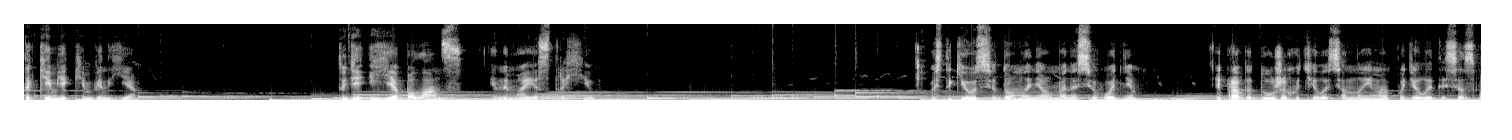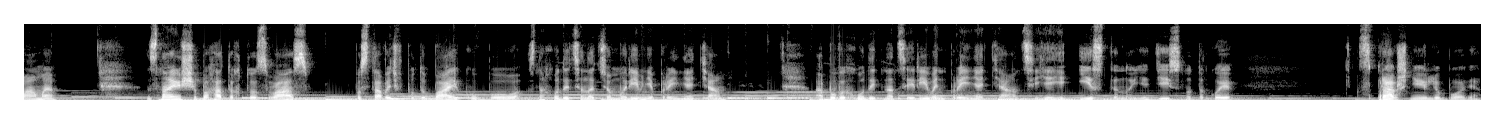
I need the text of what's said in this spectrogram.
таким, яким він є. Тоді і є баланс, і немає страхів. Ось такі усвідомлення у мене сьогодні. І правда, дуже хотілося ними поділитися з вами. Знаю, що багато хто з вас поставить вподобайку, бо знаходиться на цьому рівні прийняття, або виходить на цей рівень прийняття цієї істинної, дійсно такої справжньої любові,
